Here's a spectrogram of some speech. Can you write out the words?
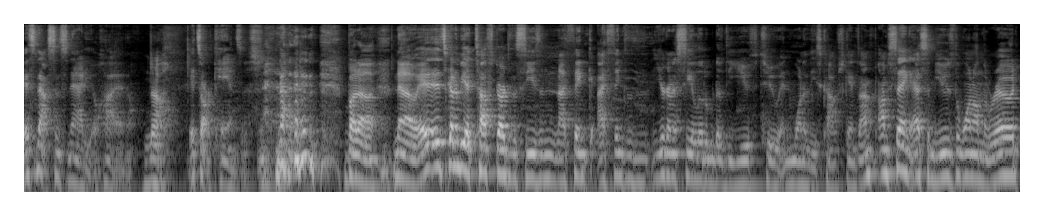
It's not Cincinnati, Ohio. No. It's Arkansas, but uh, no, it, it's going to be a tough start to the season. And I think I think you're going to see a little bit of the youth too in one of these conference games. I'm, I'm saying SMU is the one on the road,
